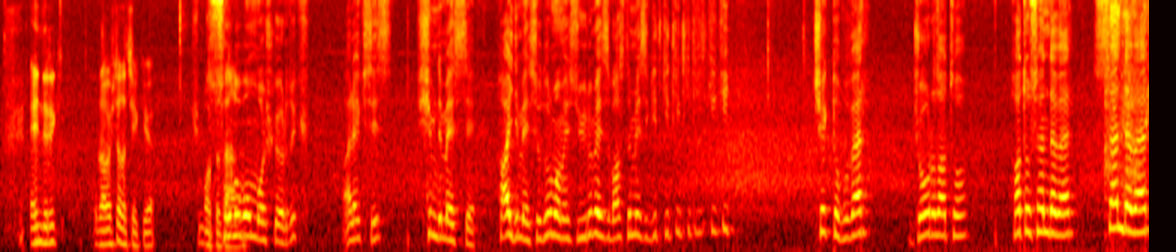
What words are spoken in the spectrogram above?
Endrik Ravaş'a da çekiyor. Şimdi orta solu sahada. bomboş gördük. Alexis. Şimdi Messi. Haydi Messi durma Messi yürü Messi bastır Messi git git git git git git. Çek topu ver. Jorel Hato. Sen de ver. Sen de ver.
